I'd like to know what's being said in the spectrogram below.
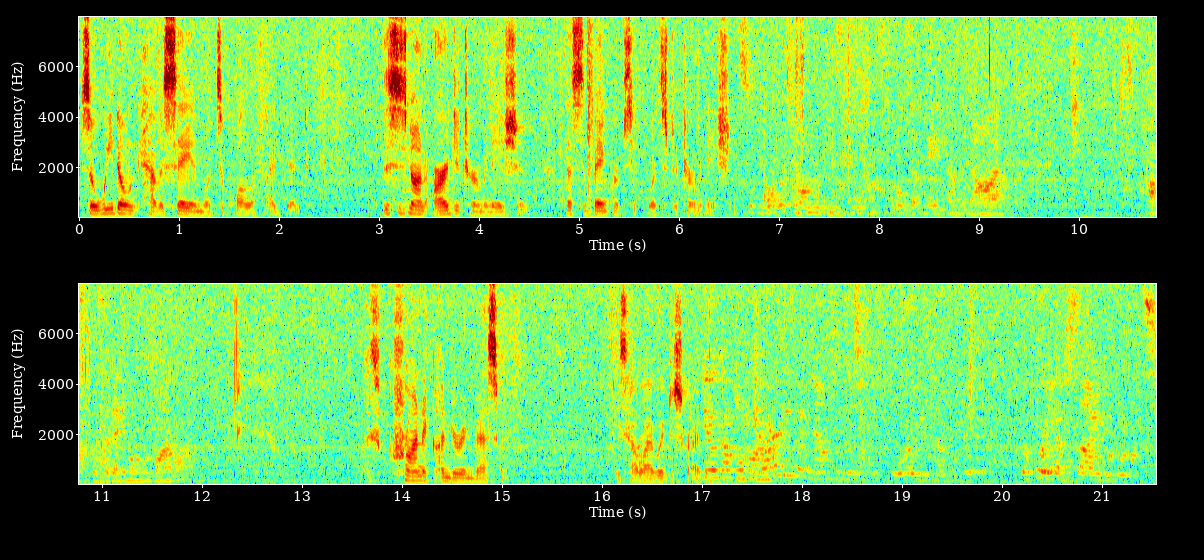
So we don't have a say in what's a qualified bid. This is not our determination, that's the bankruptcy court's determination. So what was wrong with these two hospitals that made them not hospitals that anyone would want to run? It's Chronic underinvestment is how I would describe it. Do a couple more. Why are you announcing this before you have a bid, before you have signed the bids?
